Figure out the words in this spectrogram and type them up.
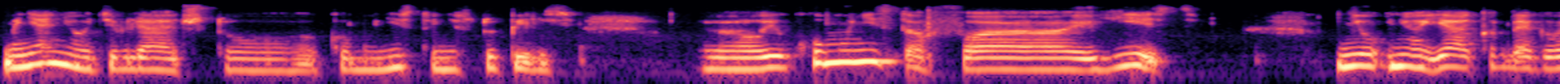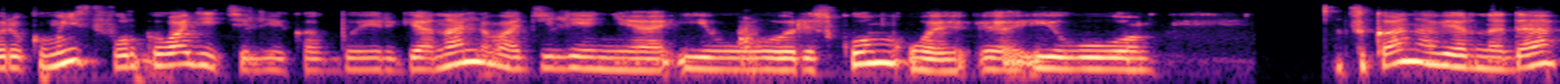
меня не удивляет, что коммунисты не вступились. И у коммунистов есть не, не, я, когда я говорю коммунистов, у руководителей как бы и регионального отделения, и у Риском, ой, э, и у ЦК, наверное, да,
